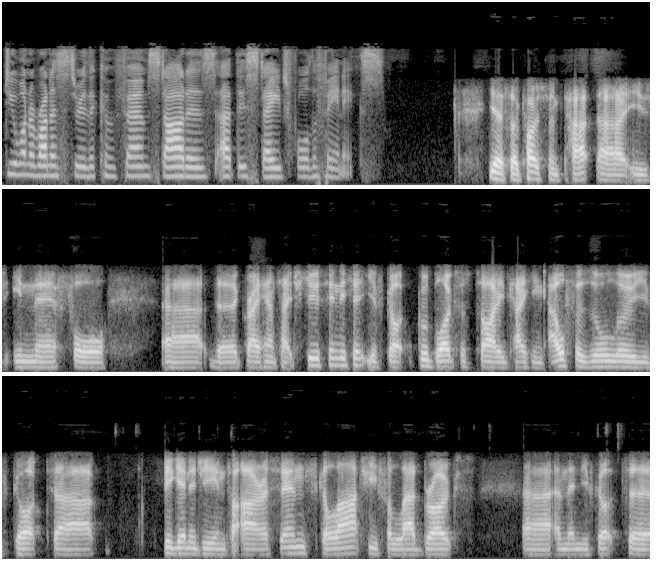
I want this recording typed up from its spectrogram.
Do you want to run us through the confirmed starters at this stage for the Phoenix? Yeah, so Postman Pat uh, is in there for uh, the Greyhounds HQ syndicate. You've got Good Bloke Society taking Alpha Zulu. You've got uh, Big Energy in for RSN, Scalacci for Ladbrokes, uh, and then you've got uh,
